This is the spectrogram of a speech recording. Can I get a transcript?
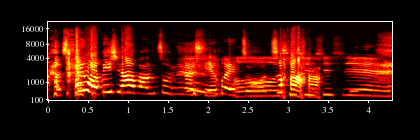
所以我必须要帮助那个协会茁哦壮。谢谢谢谢。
